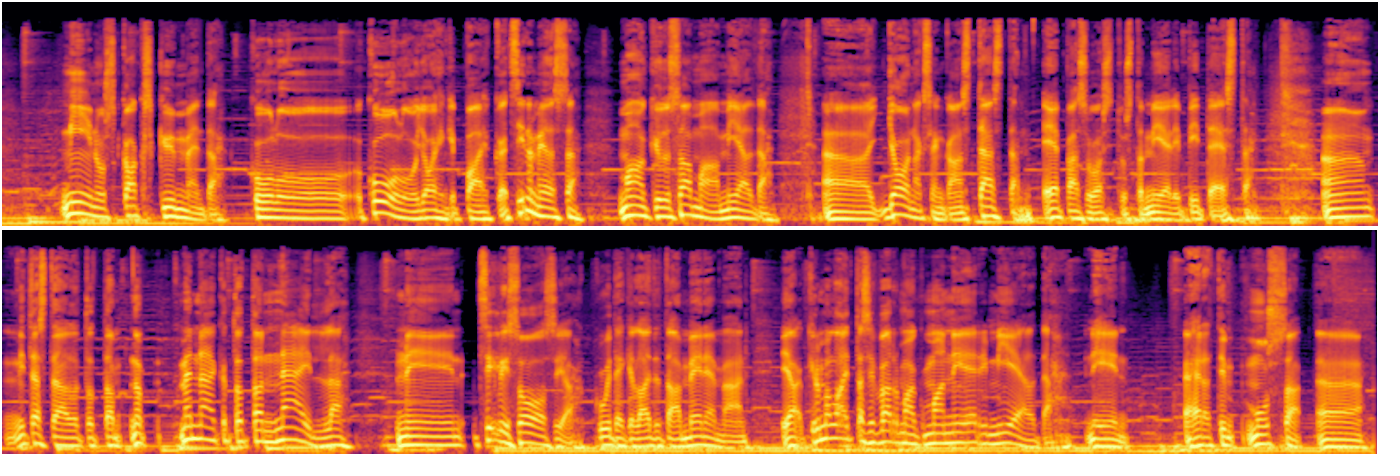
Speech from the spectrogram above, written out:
miinus 20 kuuluu, kuuluu joihinkin paikkoihin. Et siinä mielessä mä oon kyllä samaa mieltä äh, Joonaksen kanssa tästä epäsuositusta mielipiteestä. Äh, mitäs täällä tota, no mennäänkö tota näillä, niin chilisoosia kuitenkin laitetaan menemään. Ja kyllä mä laittaisin varmaan, kun mä oon niin eri mieltä, niin herätti mussa äh,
